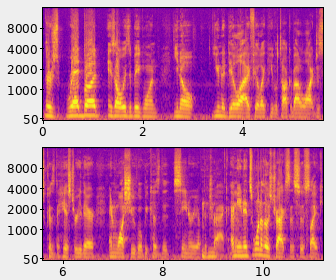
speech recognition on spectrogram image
there's Redbud is always a big one. You know, Unadilla I feel like people talk about a lot just because the history there, and Washougal because the scenery of the mm-hmm. track. I mean, it's one of those tracks that's just like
